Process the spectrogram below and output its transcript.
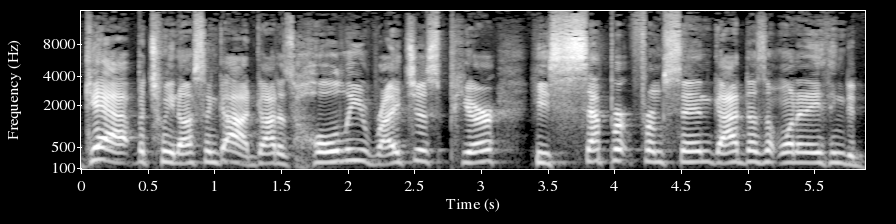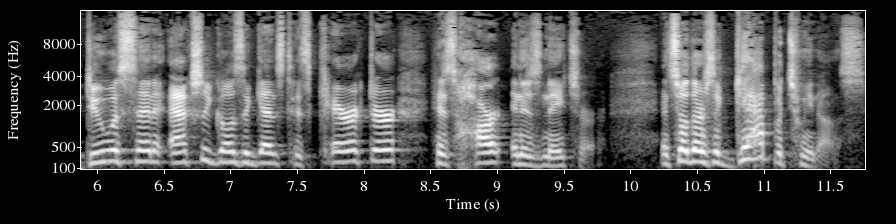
gap between us and God. God is holy, righteous, pure. He's separate from sin. God doesn't want anything to do with sin. It actually goes against his character, his heart, and his nature. And so there's a gap between us.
